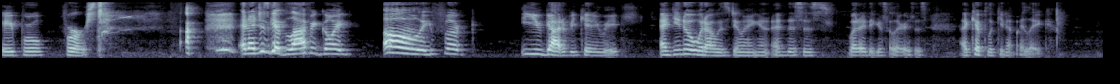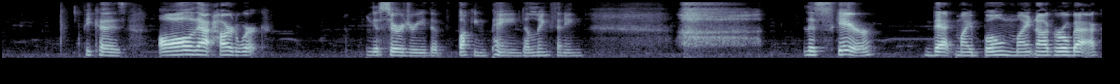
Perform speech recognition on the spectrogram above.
April 1st. and I just kept laughing, going, holy fuck, you gotta be kidding me. And you know what I was doing, and, and this is what I think is hilarious is I kept looking at my leg. Because all that hard work, the surgery, the fucking pain, the lengthening, the scare that my bone might not grow back,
